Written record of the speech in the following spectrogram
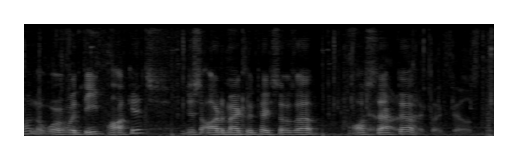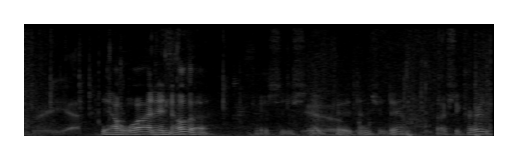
What in the world with deep pockets? It just automatically picks those up, all It stacked up. fills the three, yeah. Yeah, what? I didn't know that. I guess you should have Yeah. paid attention. Damn, it's actually crazy.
